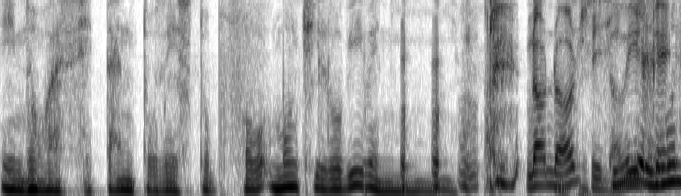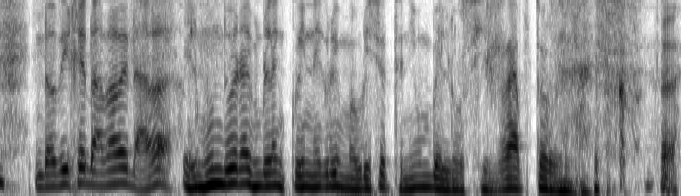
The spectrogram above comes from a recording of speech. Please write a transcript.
y no hace tanto de esto, por favor, Monchi lo vive ni... No, no, si Sí, no, dije, mundo- no dije nada de nada. El mundo era en blanco y negro y Mauricio tenía un velociraptor de mascota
